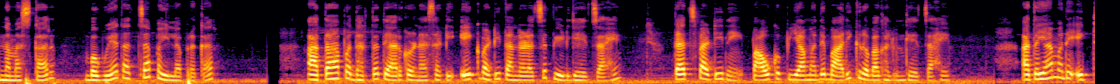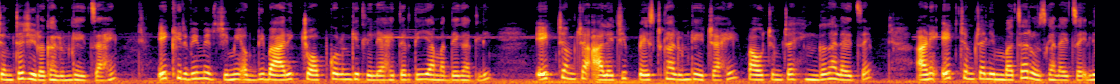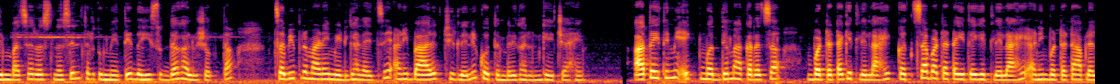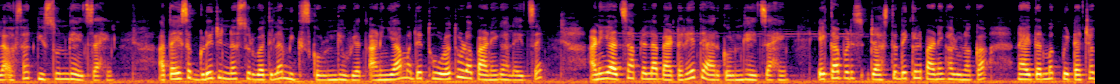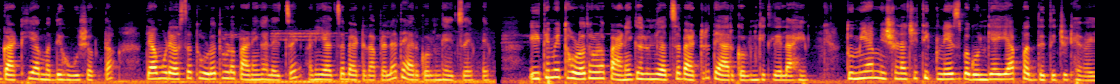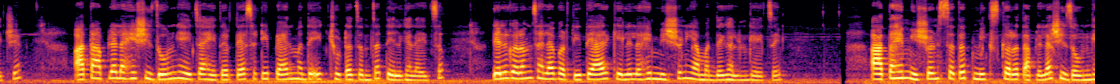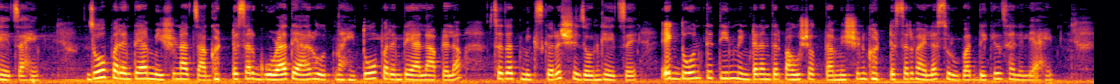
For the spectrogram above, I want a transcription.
नमस्कार बघूयात आजचा पहिला प्रकार. आता हा पदार्थ तयार करण्यासाठी एक वाटी तांदळाचं पीठ घ्यायचं आहे. त्याच वाटीने पाव कप यामध्ये बारीक रवा घालून घ्यायचा आहे. आता यामध्ये एक चमचा जिरं घालून घ्यायचं आहे. एक हिरवी मिरची मी अगदी बारीक चॉप करून घेतलेली आहे तर ती यामध्ये घातली. एक चमचा आल्याची पेस्ट घालून घ्यायची आहे. पाव चमचा हिंग घालायचं आहे आणि एक चमचा लिंबाचा रस घालायचा आहे लिंबाचा रस नसेल तर तुम्ही ते दहीसुद्धा घालू शकता. चवीप्रमाणे मीठ घालायचे आणि बारीक चिरलेली कोथिंबीर घालून घ्यायची आहे. आता इथे मी एक मध्यम आकाराचा बटाटा घेतलेला आहे. कच्चा बटाटा इथे घेतलेला आहे आणि बटाटा आपल्याला असा किसून घ्यायचा आहे. आता हे सगळे जिन्नस सुरुवातीला मिक्स करून घेऊयात आणि यामध्ये थोडं थोडं पाणी घालायचं आहे आणि याचं आपल्याला बॅटर हे तयार करून घ्यायचं आहे. एका वेळेस जास्त देखील पाणी घालू नका नाहीतर मग पिठाच्या गाठी यामध्ये होऊ शकता. त्यामुळे असं थोडं थोडं पाणी घालायचं आहे आणि याचं बॅटर आपल्याला तयार करून घ्यायचं आहे इथे मी थोडं थोडं पाणी घालून याचं बॅटर तयार करून घेतलेलं आहे. तुम्ही या मिश्रणाची थिकनेस बघून घ्या या पद्धतीची ठेवायची. आता आपल्याला हे शिजवून घ्यायचं आहे तर त्यासाठी पॅनमध्ये एक छोटा चमचा तेल घालायचं. तेल गरम झाल्यावरती तयार केलेलं हे मिश्रण यामध्ये घालून घ्यायचं आहे आता हे मिश्रण सतत मिक्स करत आपल्याला शिजवून घ्यायचं आहे. जोपर्यंत या मिश्रणाचा घट्टसर गोळा तयार होत नाही तोपर्यंत याला आपल्याला सतत मिक्स करत शिजवून घ्यायचं आहे एक दोन ते तीन मिनटानंतर पाहू शकता मिश्रण घट्टसर व्हायला सुरुवात देखील झालेली आहे.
